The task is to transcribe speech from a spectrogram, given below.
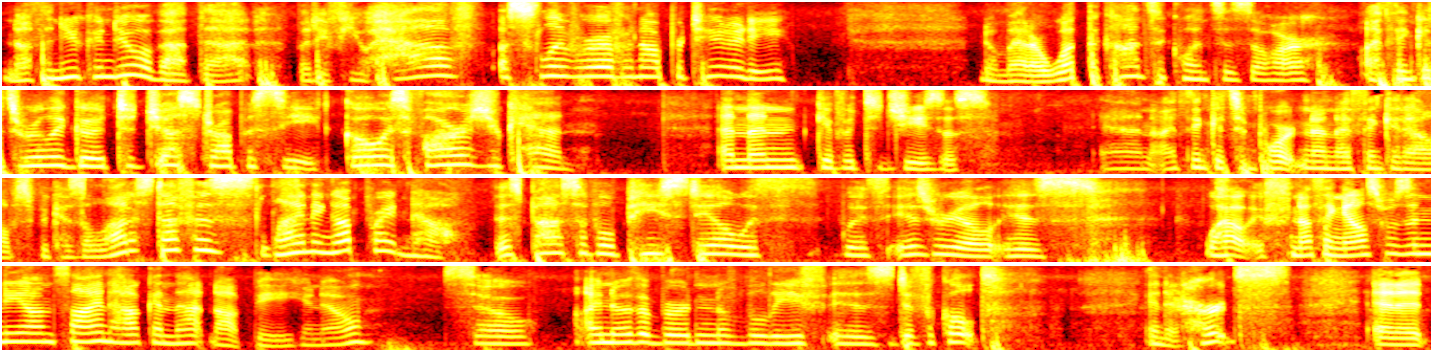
Nothing you can do about that. But if you have a sliver of an opportunity, no matter what the consequences are, I think it's really good to just drop a seed. Go as far as you can and then give it to Jesus. And I think it's important and I think it helps because a lot of stuff is lining up right now. This possible peace deal with, with Israel is, wow, if nothing else was a neon sign, how can that not be, you know? So I know the burden of belief is difficult and it hurts and it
